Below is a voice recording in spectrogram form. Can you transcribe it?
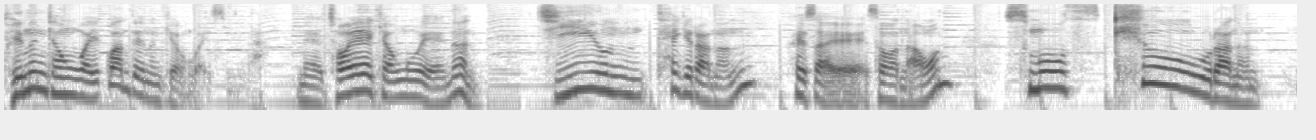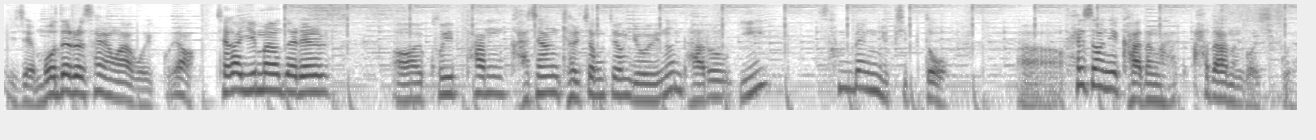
되는 경우가 있고 안 되는 경우가 있습니다. 네, 저의 경우에는 지윤텍이라는 회사에서 나온 스무스 큐라는 이제 모델을 사용하고 있고요. 제가 이 모델을 어, 구입한 가장 결정적 요인은 바로 이 360도 어, 회전이 가능하다는 것이고요.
